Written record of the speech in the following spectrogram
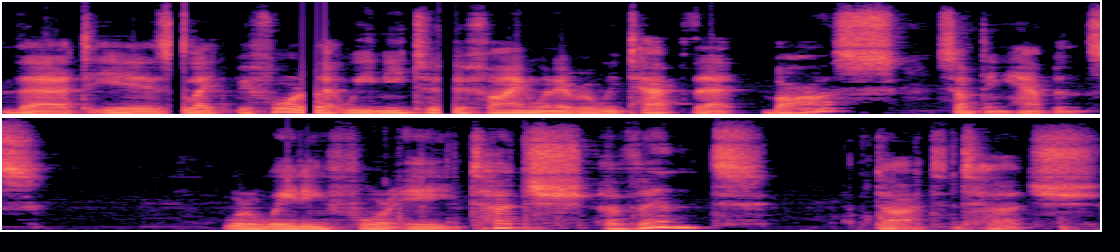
that is like before that we need to define whenever we tap that boss, something happens. We're waiting for a touch event dot touch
